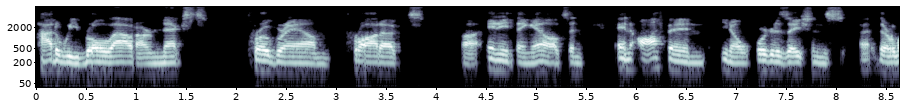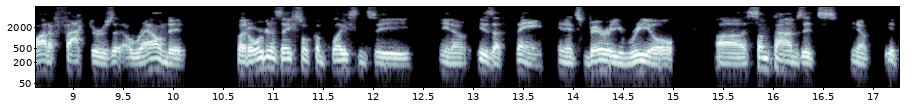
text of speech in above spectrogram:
how do we roll out our next program, product, uh, anything else? And and often, you know, organizations uh, there are a lot of factors around it, but organizational complacency, you know, is a thing, and it's very real. Uh, sometimes it's you know it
